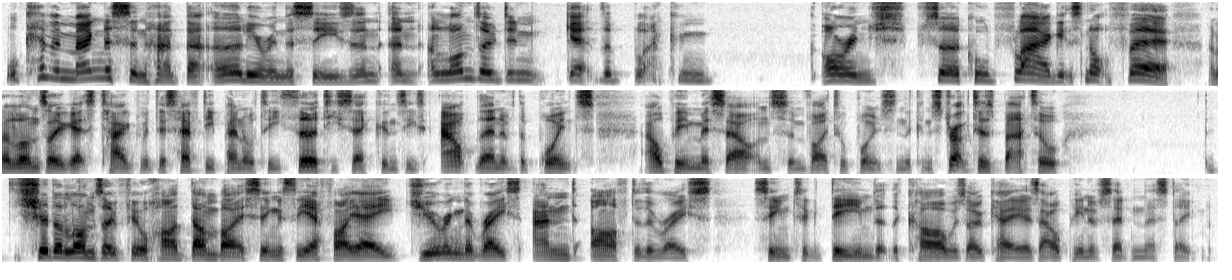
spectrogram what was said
Well, Kevin Magnussen had that earlier in the season, and Alonso didn't get the black and orange circled flag. It's not fair. And Alonso gets tagged with this hefty penalty 30 seconds. He's out then of the points. Alpine miss out on some vital points in the constructors' battle. Should Alonso feel hard done by, seeing as the FIA during the race and after the race seemed to deem that the car was okay, as Alpine have said in their statement?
